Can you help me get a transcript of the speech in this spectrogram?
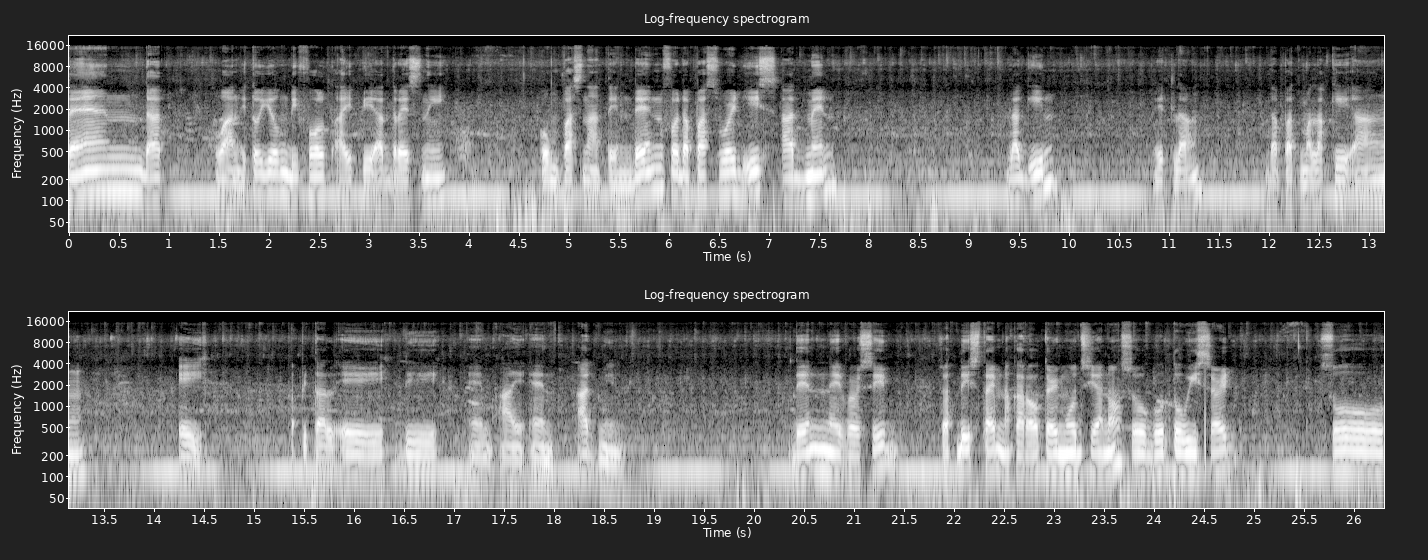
Ten dot one. Ito yung default IP address ni compass natin. Then, for the password is admin. Login. Wait lang. Dapat malaki ang A. Capital A, D, M, I, N. Admin. Then, never save. So, at this time, naka-router mode siya, no? So, go to wizard. So,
